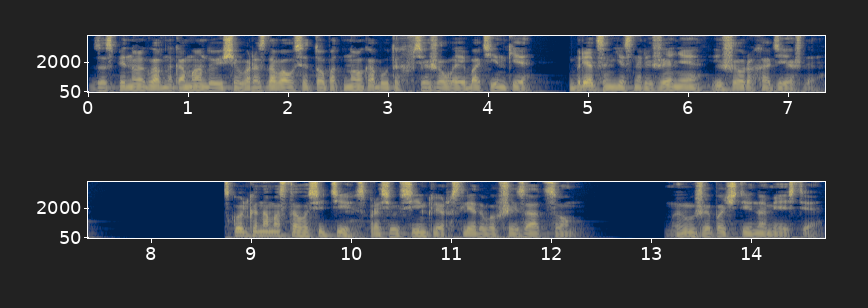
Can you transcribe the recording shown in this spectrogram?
За спиной главнокомандующего раздавался топот ног, обутых в тяжелые ботинки, бряцанье снаряжения и шорох одежды. «Сколько нам осталось идти?» – спросил Синклер, следовавший за отцом. «Мы уже почти на месте.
